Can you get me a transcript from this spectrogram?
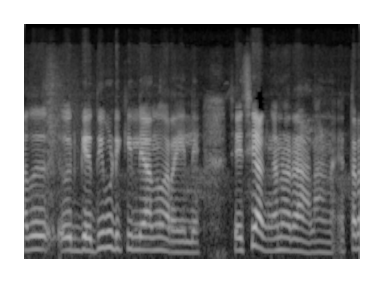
അത് ഒരു ഗതി പിടിക്കില്ല എന്ന് പറയില്ലേ? ചേച്ചി അങ്ങനെ ഒരാളാണ്. എത്ര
